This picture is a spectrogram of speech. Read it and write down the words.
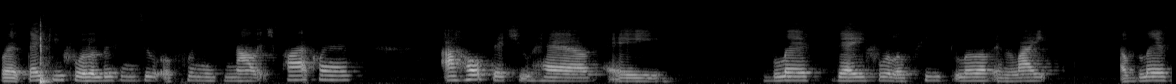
But thank you for listening to a Queen's Knowledge podcast. I hope that you have a blessed day full of peace, love, and light a blessed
